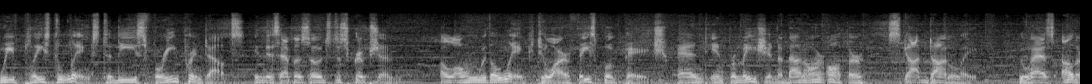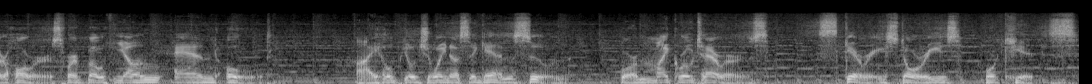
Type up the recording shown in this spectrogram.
We've placed links to these free printouts in this episode's description, along with a link to our Facebook page and information about our author, Scott Donnelly, who has other horrors for both young and old. I hope you'll join us again soon for Micro Terrors – Scary Stories for Kids.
